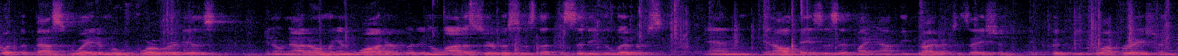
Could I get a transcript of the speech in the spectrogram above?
what the best way to move forward is, you know, not only in water, but in a lot of services that the city delivers. And in all cases, it might not be privatization, it could be cooperation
